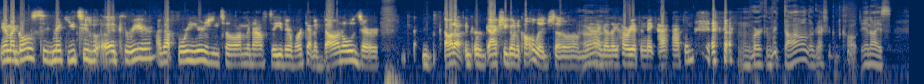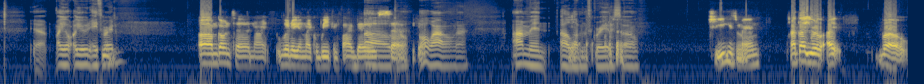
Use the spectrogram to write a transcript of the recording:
Yeah, my goal is to make YouTube a career. I got four years until I'm gonna have to either work at McDonald's or I don't, or actually go to college. So um, yeah, I Uh. gotta hurry up and make that happen. Work at McDonald's or actually good college. Yeah, nice. Yeah. Are you, are you in eighth grade? Uh, I'm going to ninth, literally in like a week and five days. Oh, So yeah. Oh wow. Okay. I'm in eleventh grade, so Jeez, man. I thought you were I, bro.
